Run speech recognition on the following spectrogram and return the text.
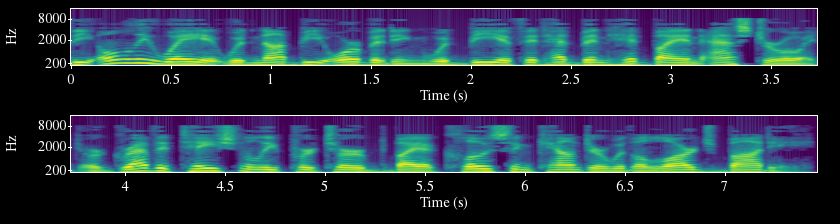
The only way it would not be orbiting would be if it had been hit by an asteroid or gravitationally perturbed by a close encounter with a large body.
